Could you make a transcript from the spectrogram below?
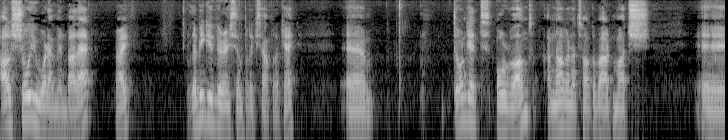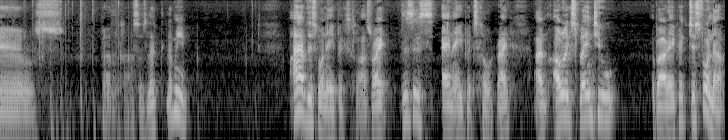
I'll show you what I mean by that, right? Let me give you a very simple example, okay? Um, don't get overwhelmed. I'm not going to talk about much uh, about the classes. Let, let me, I have this one Apex class, right? This is an Apex code, right? And I'll explain to you about Apex just for now,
